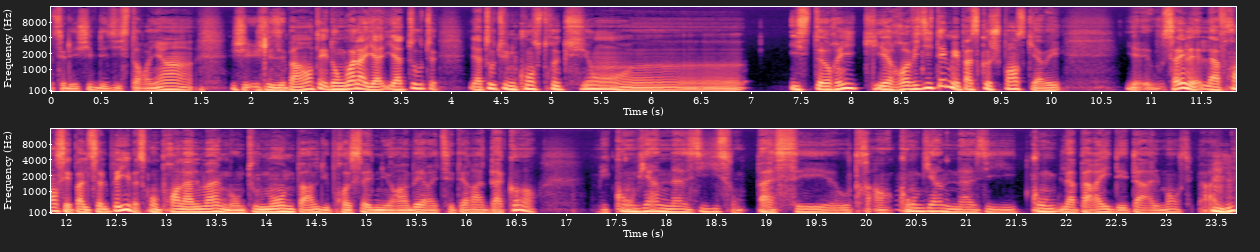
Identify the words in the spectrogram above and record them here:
C'est les chiffres des historiens, je, je les ai pas inventés. Donc voilà, il y a, y, a toute, y a toute une construction euh, historique qui est revisitée, mais parce que je pense qu'il y avait... vous savez, la France n'est pas le seul pays, parce qu'on prend l'Allemagne, bon, tout le monde parle du procès de Nuremberg, etc. D'accord. Mais combien de nazis sont passés au travers Combien de nazis L'appareil d'État allemand, c'est pareil, mhm.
